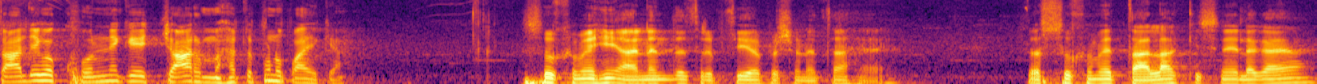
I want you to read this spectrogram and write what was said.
ताले को खोलने के चार महत्वपूर्ण उपाय क्या? सुख में ही आनंद, तृप्ति और प्रसन्नता है। तो सुख में ताला किसने लगाया?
